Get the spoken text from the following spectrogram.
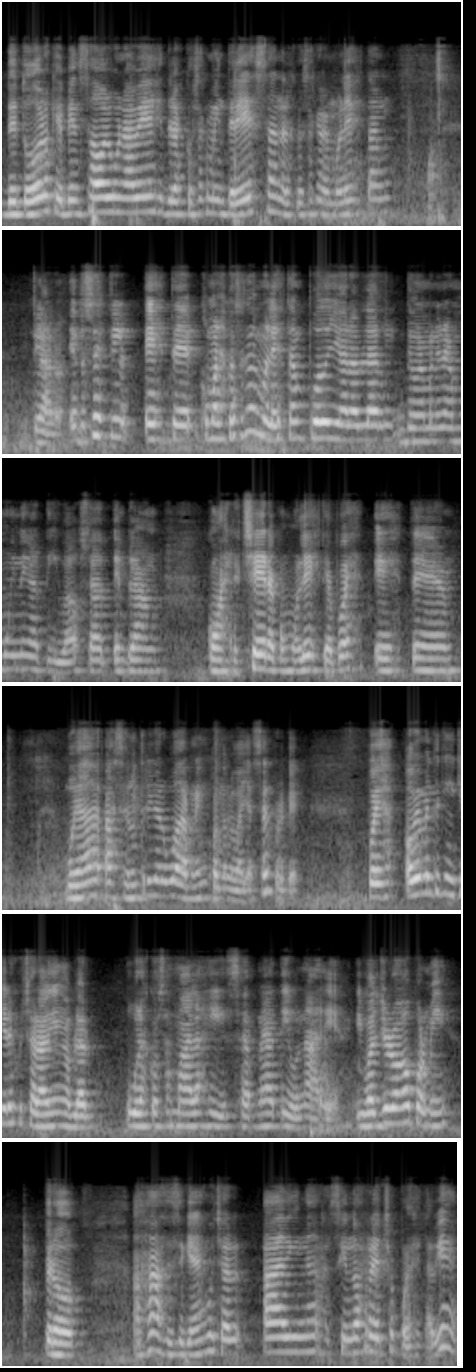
de todo lo que he pensado alguna vez, de las cosas que me interesan, de las cosas que me molestan Claro, entonces, este, como las cosas que me molestan, puedo llegar a hablar de una manera muy negativa, o sea, en plan, con arrechera, con molestia, pues, este, voy a hacer un trigger warning cuando lo vaya a hacer, porque, pues, obviamente quien quiere escuchar a alguien hablar puras cosas malas y ser negativo, nadie. Igual yo lo hago por mí, pero, ajá, si se quieren escuchar a alguien siendo arrecho, pues está bien.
